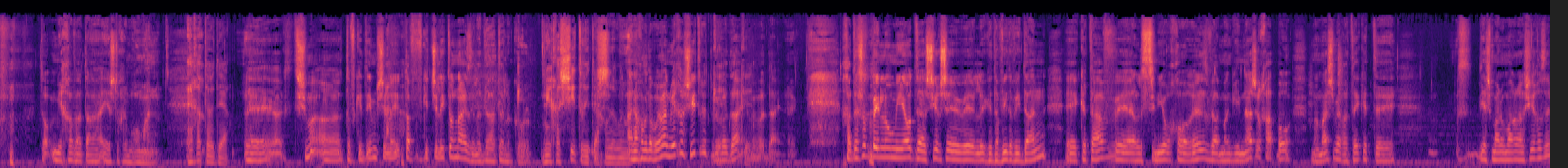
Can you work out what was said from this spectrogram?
טוב, מיכה ואתה, יש לכם רומן. איך אתה יודע? אה, תשמע, התפקידים של, התפקיד של עיתונאי זה לדעת על הכל. מיכה שטרית אנחנו מדברים. אנחנו מדברים על מיכה שטרית, בוודאי, כן. בוודאי. חדשות בינלאומיות זה השיר שדוד אבידן אה, כתב אה, על סניור חורז, והמנגינה שלך פה ממש מרתקת. יש מה לומר על השיר הזה?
